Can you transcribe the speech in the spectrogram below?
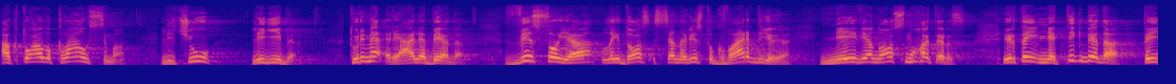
aktualų klausimą - lyčių lygybę turime realią bėdą. Visoje laidos scenaristų gvardijoje nei vienos moters. Ir tai ne tik bėda, tai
